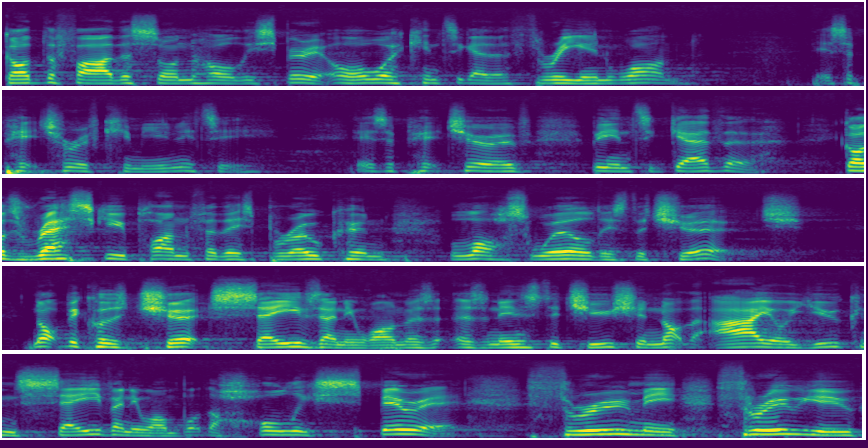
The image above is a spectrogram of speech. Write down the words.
God the Father, Son, Holy Spirit, all working together, three in one. It's a picture of community, it's a picture of being together. God's rescue plan for this broken, lost world is the church. Not because church saves anyone as, as an institution, not that I or you can save anyone, but the Holy Spirit through me, through you,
